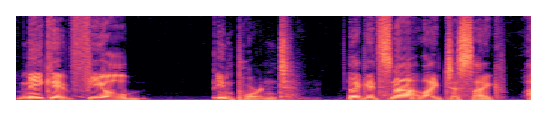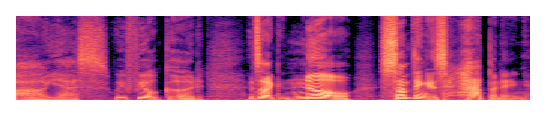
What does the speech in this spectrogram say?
make it feel important. Like it's not like just like, oh yes, we feel good. It's like, no, something is happening.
